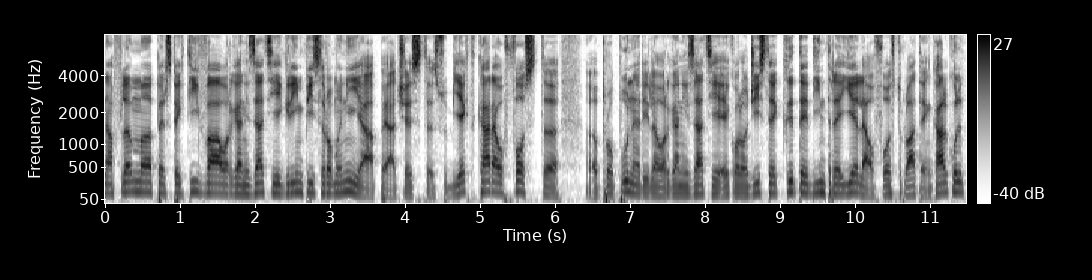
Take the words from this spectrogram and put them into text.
aflăm uh, perspectiva organizației Greenpeace România România pe acest subiect, care au fost uh, propunerile organizației ecologiste, câte dintre ele au fost luate în calcul.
